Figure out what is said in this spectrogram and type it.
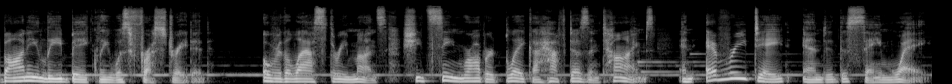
Bonnie Lee Bakley was frustrated. Over the last three months, she'd seen Robert Blake a half dozen times, and every date ended the same way,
